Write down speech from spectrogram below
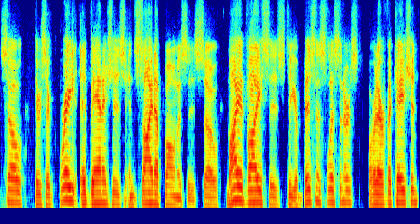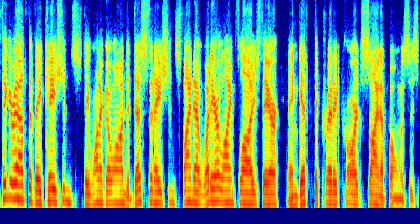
So there's a great advantages in sign up bonuses. So my advice is to your business listeners or their vacation, figure out the vacations they want to go on, the destinations, find out what airline flies there, and get the credit card sign up bonuses.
